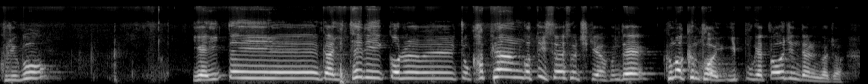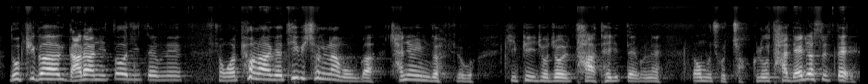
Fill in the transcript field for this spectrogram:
그리고 이게 이태리 그러니까 이태리 거를 좀 카피한 것도 있어요, 솔직히요. 근데 그만큼 더 이쁘게 떠진다는 거죠. 높이가 나란히 떠지기 때문에 정말 편하게 TV 시청이나 뭔가 자녀님들 요거 깊이 조절 다 되기 때문에 너무 좋죠. 그리고 다 내렸을 때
